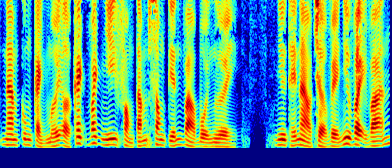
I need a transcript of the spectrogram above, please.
Nam cung cảnh mới ở cách vách nhi phòng tắm xong tiến vào bồi người. Như thế nào trở về như vậy vãn?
